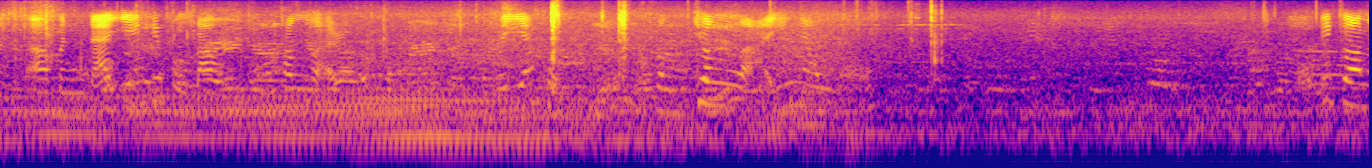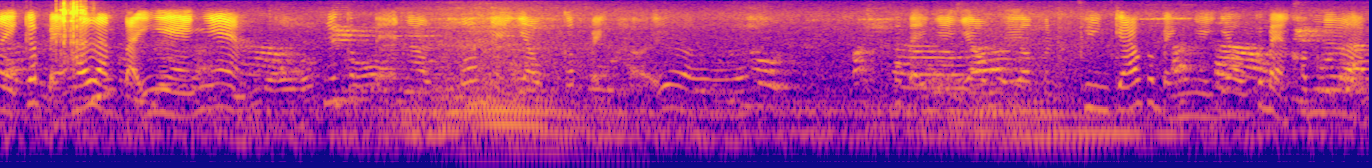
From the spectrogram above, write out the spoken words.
Mình, à, mình đã dán cái phần đầu thân lại rồi. Mình sẽ dán phần, phần chân lại nha. Các bạn nhà giàu, các bạn không nên làm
